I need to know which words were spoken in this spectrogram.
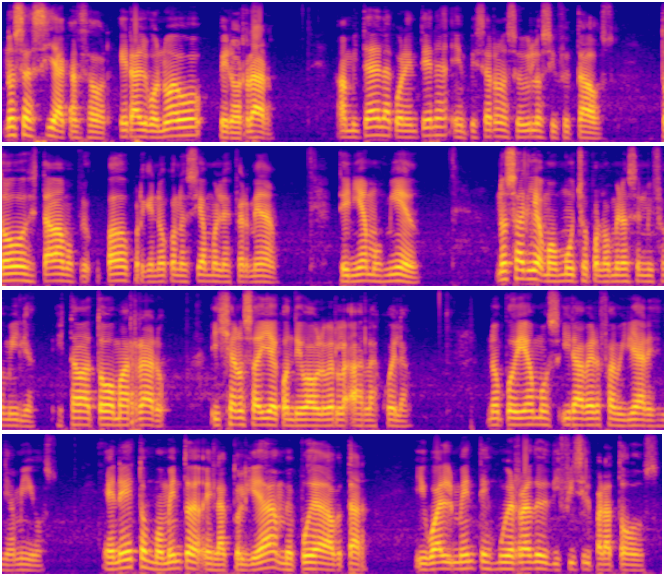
No se hacía cansador, era algo nuevo, pero raro. A mitad de la cuarentena empezaron a subir los infectados. Todos estábamos preocupados porque no conocíamos la enfermedad. Teníamos miedo. No salíamos mucho, por lo menos en mi familia. Estaba todo más raro y ya no sabía cuándo iba a volver a la escuela. No podíamos ir a ver familiares ni amigos. En estos momentos, en la actualidad, me pude adaptar. Igualmente es muy raro y difícil para todos.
